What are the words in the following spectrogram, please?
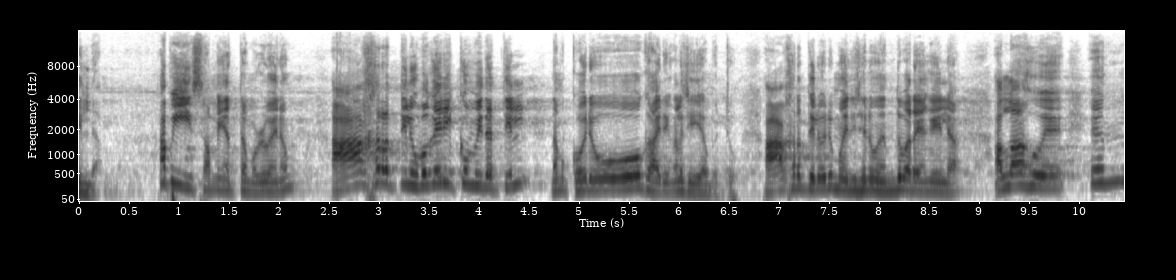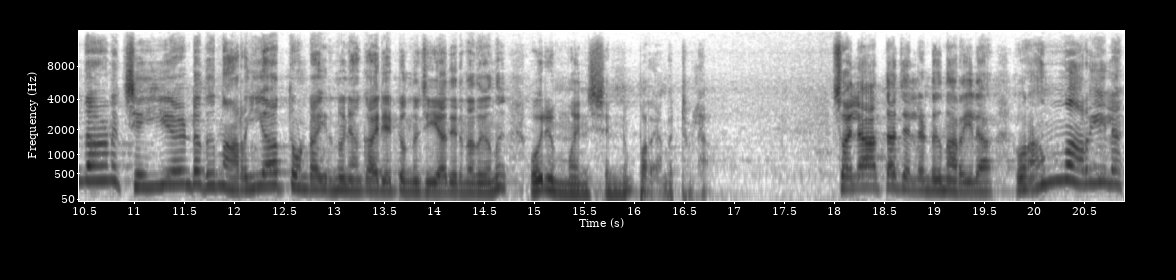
ഇല്ല. അപ്പം ഈ സമയത്തെ മുഴുവനും ആഹ്റത്തിൽ ഉപകരിക്കും വിധത്തിൽ നമുക്ക് ഓരോ കാര്യങ്ങൾ ചെയ്യാൻ പറ്റും. ആഹ്റത്തിൽ ഒരു മനുഷ്യനും എന്ത് പറയാൻ കഴിയില്ല. അള്ളാഹുവെ എന്താണ് ചെയ്യേണ്ടതെന്ന് അറിയാത്തതുകൊണ്ടായിരുന്നു ഞാൻ കാര്യമായിട്ടൊന്നും ചെയ്യാതിരുന്നത് എന്ന് ഒരു മനുഷ്യനും പറയാൻ പറ്റില്ല സ്വലാത്ത ചെല്ലണ്ടെന്ന് അറിയില്ല. ഒന്നും അറിയില്ല.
